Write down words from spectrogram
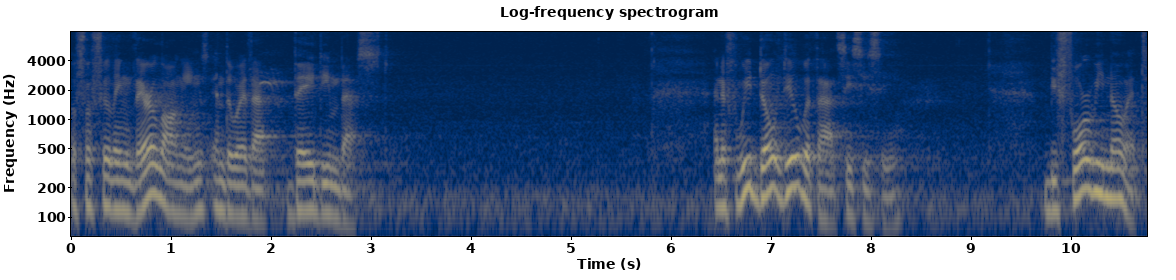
of fulfilling their longings in the way that they deem best. And if we don't deal with that, CCC, before we know it,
